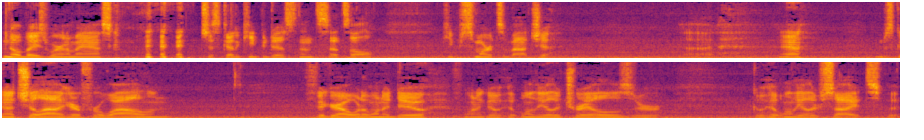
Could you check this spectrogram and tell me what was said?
nobody's wearing a mask. Just got to keep your distance, that's all. Keep your smarts about you. Uh, yeah, I'm just gonna chill out here for a while and figure out what I want to do. If I want to go hit one of the other trails or go hit one of the other sites, but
